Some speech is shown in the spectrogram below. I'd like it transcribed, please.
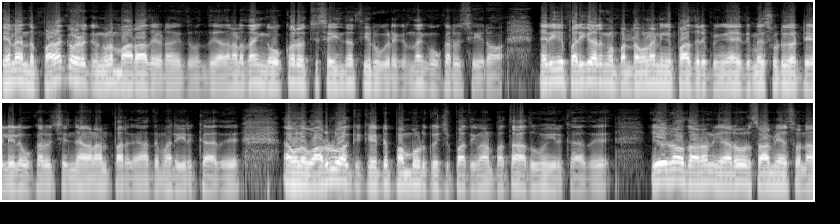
ஏன்னா இந்த பழக்க வழக்கங்களும் மாறாத இடம் இது வந்து. அதனால தான் இங்கே உட்கார வச்சு செஞ்சால் தீர்வு கிடைக்கிறது தான் இங்கே உட்கார வச்சு செய்கிறோம் நிறைய பரிகாரங்கள் பண்ணுறவங்களாம் நீங்கள் பார்த்துருப்பீங்க. இதுமாதிரி சுடுகாட்டு இலையில் உட்கார வச்சு செஞ்சாங்களான்னு பாருங்கள் அது மாதிரி இருக்காது. அவங்கள அருள் வாக்கு கேட்டு பம்பு கொடுக்க வச்சு பார்த்தீங்களான்னு பார்த்தா அதுவும் இருக்காது. ஏனோ தானோன்னு யாரோ ஒரு சாமியார் சொன்னா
